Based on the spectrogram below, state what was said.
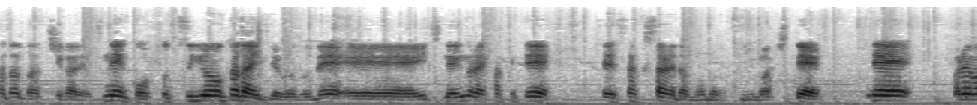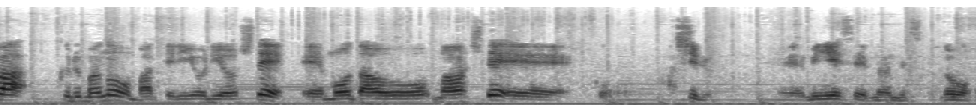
方たちがですね、こう、卒業課題ということで、えー、1年ぐらいかけて制作されたものと言いまして、で、これは車のバッテリーを利用して、えー、モーターを回して、えー、こう、走る、えー、ミニエセルなんですけど、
